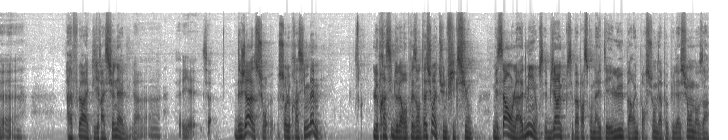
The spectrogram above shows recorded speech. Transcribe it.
euh, affleurent avec l'irrationnel. Euh, déjà, sur, sur, le principe même, le principe de la représentation est une fiction. Mais ça, on l'a admis. On sait bien que ce n'est pas parce qu'on a été élu par une portion de la population dans un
